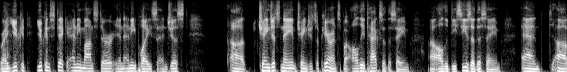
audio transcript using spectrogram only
right? You could you can stick any monster in any place and just uh, change its name, change its appearance, but all the attacks are the same, uh, all the DCs are the same, and uh,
